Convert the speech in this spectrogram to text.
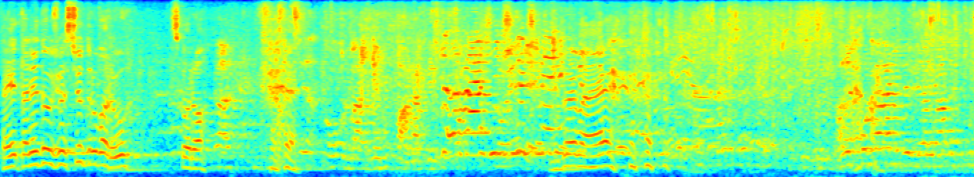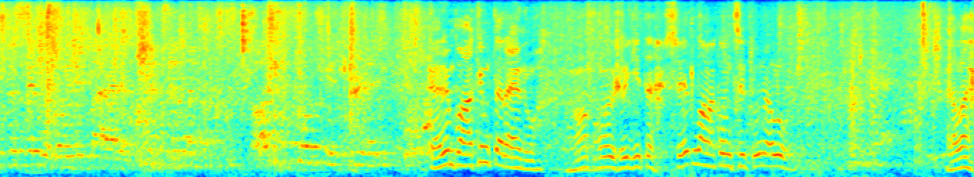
tady, tady to už ve Strudrubaru, skoro. Děkujeme. Ale tady máte půjďte světlo, to je Jedem po nějakém terénu. No, tam už vidíte světla na konci tunelu. Hele,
